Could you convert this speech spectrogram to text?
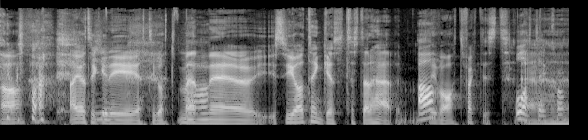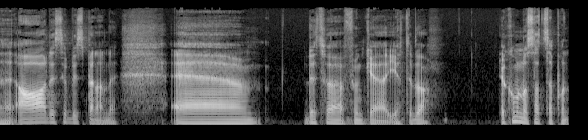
ja. ja, jag tycker det är jättegott. Men, eh, Så jag tänker att testa det här Ja. privat faktiskt. Återkom. Eh, ja, det ska bli spännande. Eh, det tror jag funkar jättebra. Jag kommer nog satsa på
